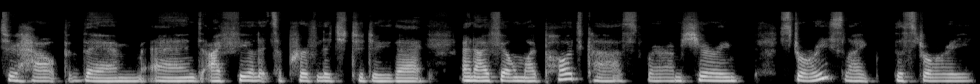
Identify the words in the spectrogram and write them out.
to help them. And I feel it's a privilege to do that. And I feel my podcast where I'm sharing stories like the story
